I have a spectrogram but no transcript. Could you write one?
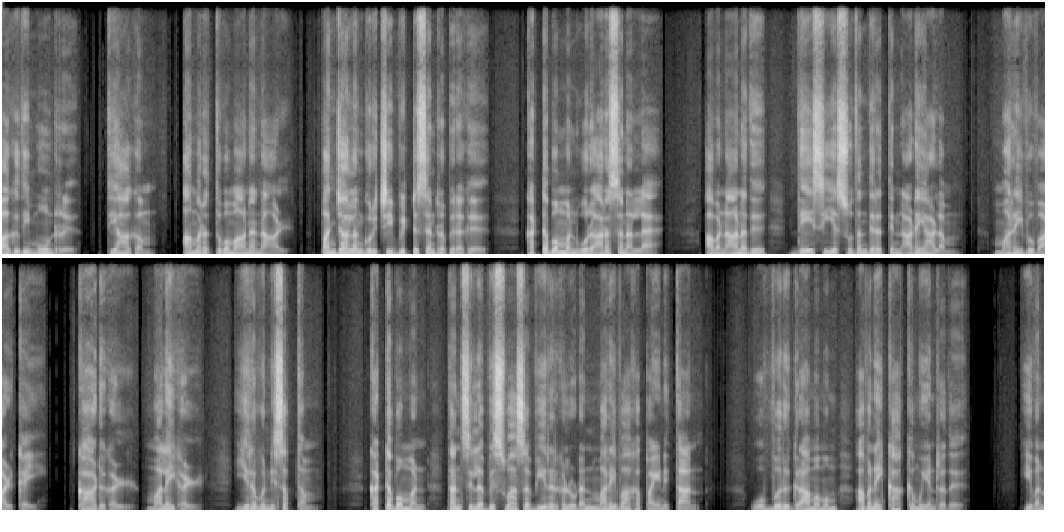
பகுதி மூன்று. தியாகம் அமரத்துவமான நாள். பஞ்சாலங்குறிச்சி விட்டு சென்ற பிறகு கட்டபொம்மன் ஒரு அரசன் அல்ல. அவன் ஆனது தேசிய சுதந்திரத்தின் அடையாளம் மறைவு வாழ்க்கை. காடுகள் மலைகள் இரவு நிசப்தம். கட்டபொம்மன் தன் சில விசுவாச வீரர்களுடன் மறைவாக பயணித்தான். ஒவ்வொரு கிராமமும் அவனை காக்க முயன்றது. இவன்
